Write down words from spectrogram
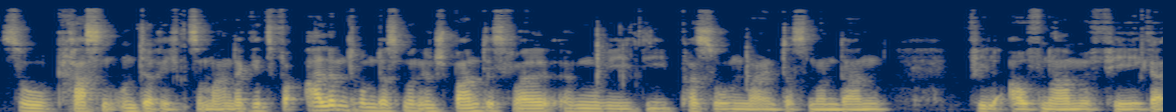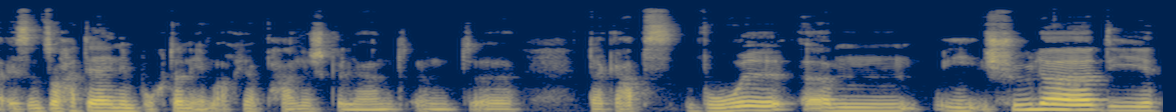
so krassen Unterricht zu machen. Da geht es vor allem darum, dass man entspannt ist, weil irgendwie die Person meint, dass man dann viel aufnahmefähiger ist. Und so hat er in dem Buch dann eben auch Japanisch gelernt. Und äh, da gab es wohl ähm, Schüler, die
